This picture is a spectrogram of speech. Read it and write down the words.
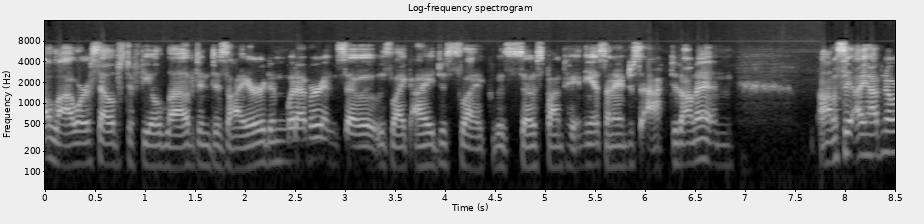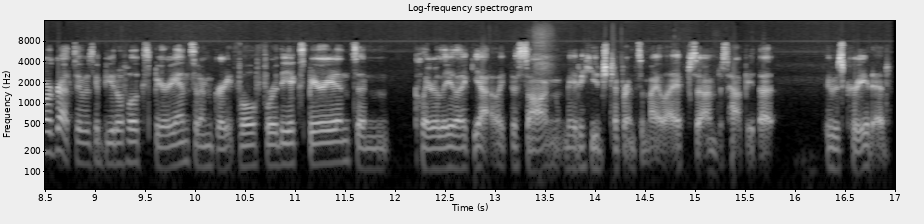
allow ourselves to feel loved and desired and whatever and so it was like i just like was so spontaneous and i just acted on it and honestly i have no regrets it was a beautiful experience and i'm grateful for the experience and clearly like yeah like the song made a huge difference in my life so i'm just happy that it was created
